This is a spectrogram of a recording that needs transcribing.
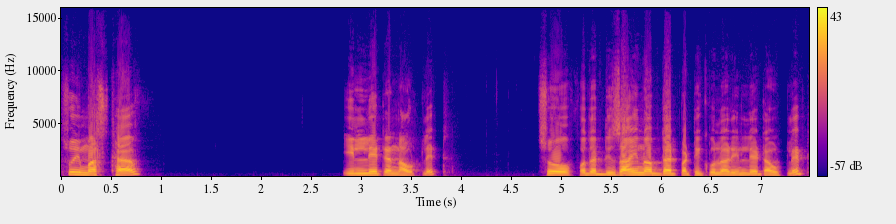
So, we must have inlet and outlet. So, for the design of that particular inlet outlet,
